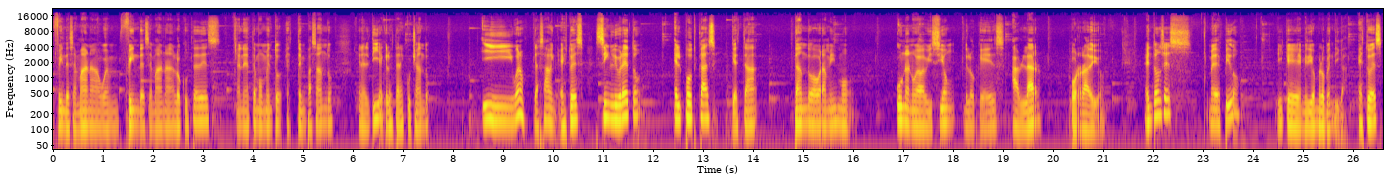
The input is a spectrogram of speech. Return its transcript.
fin de semana, buen fin de semana, lo que ustedes en este momento estén pasando, en el día que lo están escuchando. Y bueno, ya saben, esto es Sin Libreto, el podcast está dando ahora mismo una nueva visión de lo que es hablar por radio. Entonces, me despido y que mi Dios me lo bendiga. Esto es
